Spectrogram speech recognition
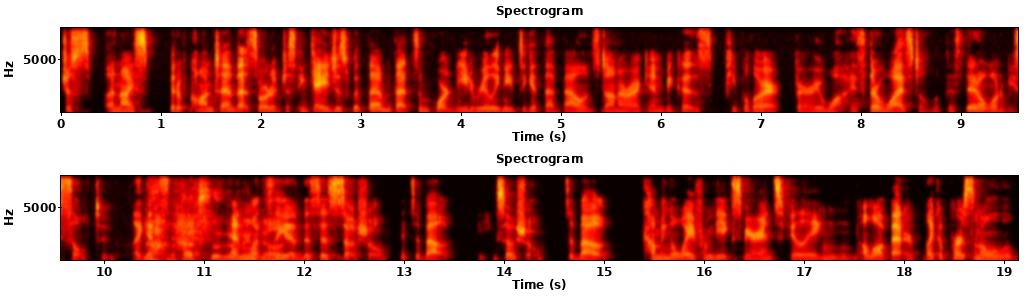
just a nice bit of content that sort of just engages with them, that's important. You really need to get that balance done, I reckon, because people are very wise. They're wise to all of this. They don't want to be sold to. Like it's absolutely and once not. again, this is social. It's about being social. It's about coming away from the experience feeling a lot better, like a personal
